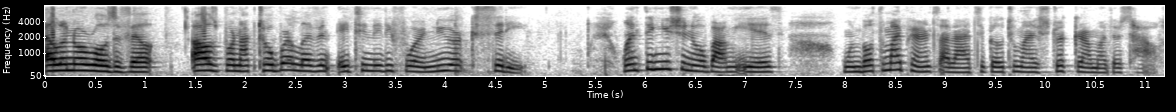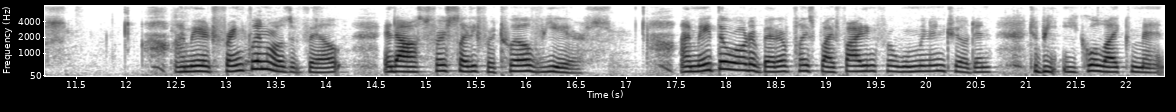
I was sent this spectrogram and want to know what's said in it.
Eleanor Roosevelt. I was born October 11, 1884 in New York City. One thing you should know about me is when both of my parents allowed to go to my strict grandmother's house. I married Franklin Roosevelt and I was First Lady for 12 years. I made the world a better place by fighting for women and children to be equal like men.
